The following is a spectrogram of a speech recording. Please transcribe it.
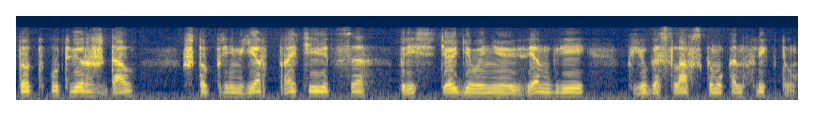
Тот утверждал, что премьер противится пристегиванию Венгрии к югославскому конфликту.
